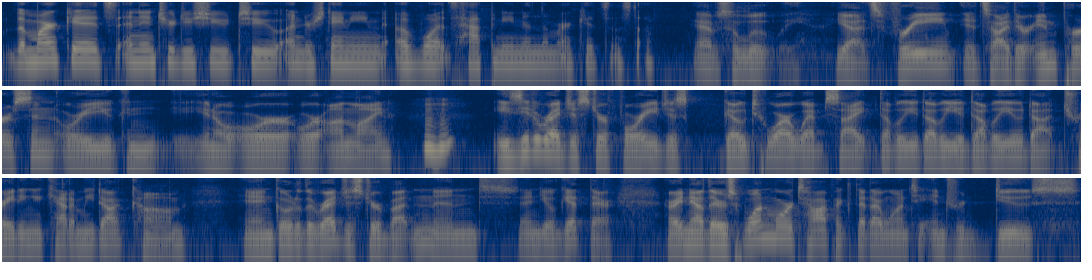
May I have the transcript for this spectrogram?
the markets and introduce you to understanding of what's happening in the markets and stuff. absolutely. Yeah, it's free. It's either in person or you can, you know, or or online. Mm-hmm. Easy to register for. You just go to our website www.tradingacademy.com and go to the register button and and you'll get there. All right. Now there's one more topic that I want to introduce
